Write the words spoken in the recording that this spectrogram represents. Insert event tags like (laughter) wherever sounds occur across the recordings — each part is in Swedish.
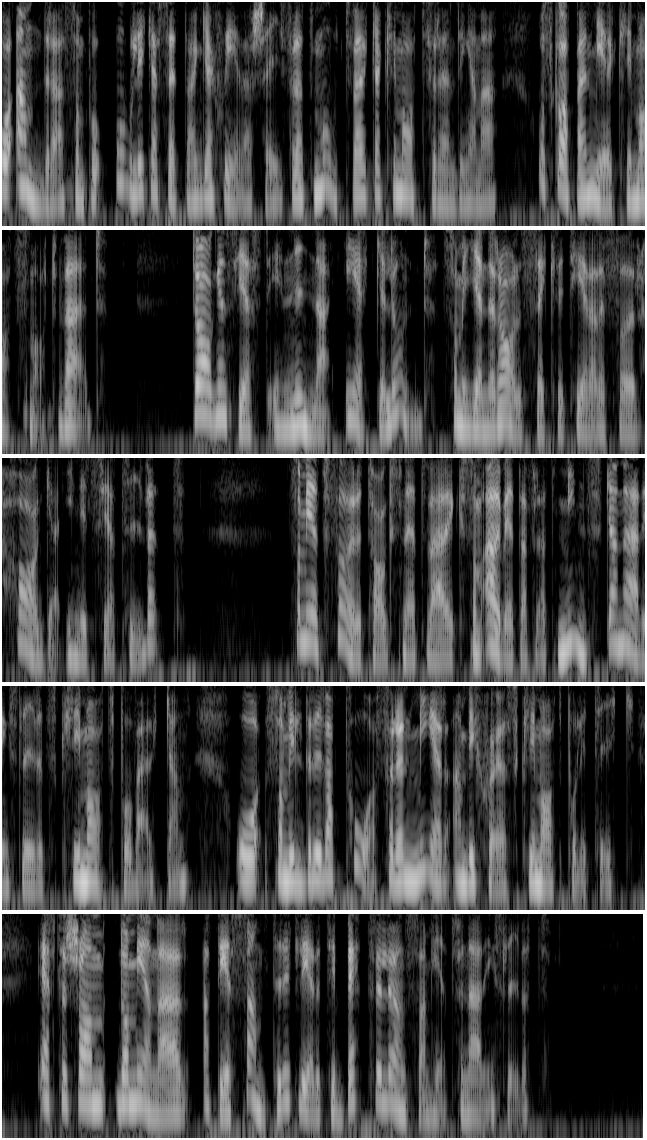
och andra som på olika sätt engagerar sig för att motverka klimatförändringarna och skapa en mer klimatsmart värld. Dagens gäst är Nina Ekelund som är generalsekreterare för Haga-initiativet som är ett företagsnätverk som arbetar för att minska näringslivets klimatpåverkan och som vill driva på för en mer ambitiös klimatpolitik eftersom de menar att det samtidigt leder till bättre lönsamhet för näringslivet.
